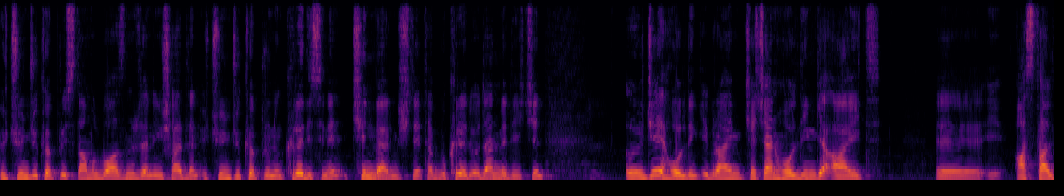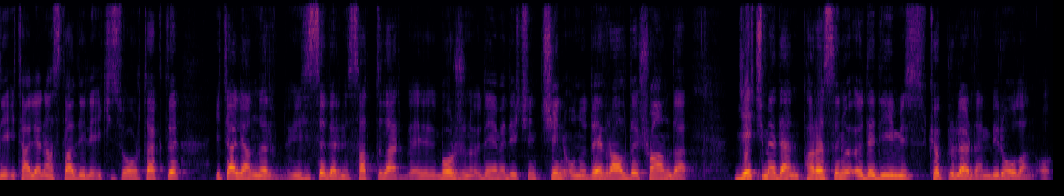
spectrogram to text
3. köprü İstanbul Boğazı'nın üzerine inşa edilen 3. köprünün kredisini Çin vermişti. Tabii bu kredi ödenmediği için IC Holding, İbrahim Çeçen Holding'e ait e, Astaldi, İtalyan Astaldi ile ikisi ortaktı. İtalyanlar hisselerini sattılar. E, borcunu ödeyemediği için Çin onu devraldı. Şu anda geçmeden parasını ödediğimiz köprülerden biri olan o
